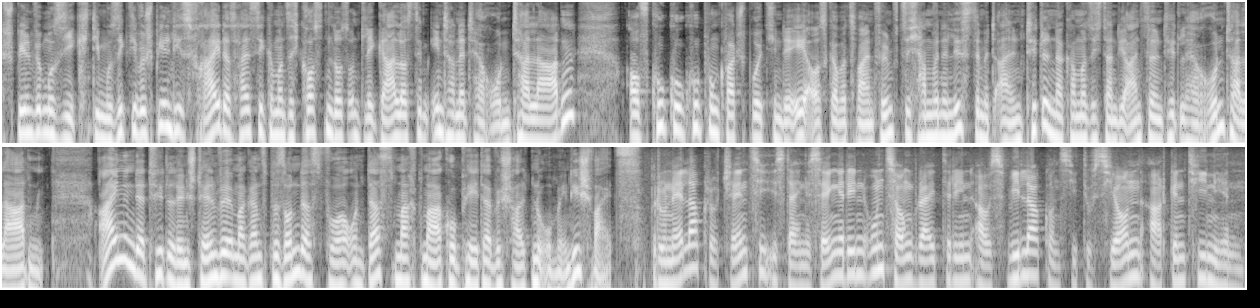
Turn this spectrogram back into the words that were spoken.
spielen wir Musik. Die Musik, die wir spielen, die ist frei. Das heißt, die kann man sich kostenlos und legal aus dem Internet herunterladen. Auf qqq.quatschbrötchen.de, Ausgabe 52, haben wir eine Liste mit allen Titeln. Da kann man sich dann die einzelnen Titel herunterladen. Einen der Titel, den stellen wir immer ganz besonders vor und das macht Marco Peter. Wir schalten um in die Schweiz. Brunella Crocenzi ist eine Sängerin und Songwriterin aus Villa Constitución, Argentinien.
